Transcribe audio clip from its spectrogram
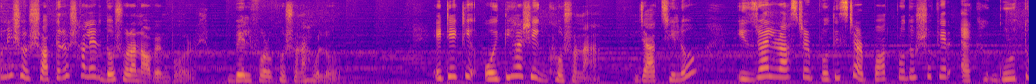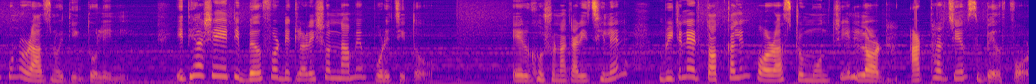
উনিশশো সতেরো সালের দোসরা নভেম্বর, বেলফোর ঘোষণা হলো। এটি একটি ঐতিহাসিক ঘোষণা, যা ছিল ইসরায়েল রাষ্ট্রের প্রতিষ্ঠার পথ প্রদর্শকের এক গুরুত্বপূর্ণ রাজনৈতিক দলিল। ইতিহাসে এটি বেলফোর ডিক্লারেশন নামে পরিচিত। এর ঘোষণাকারী ছিলেন ব্রিটেনের তৎকালীন পররাষ্ট্রমন্ত্রী লর্ড আর্থার জেমস বেলফোর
